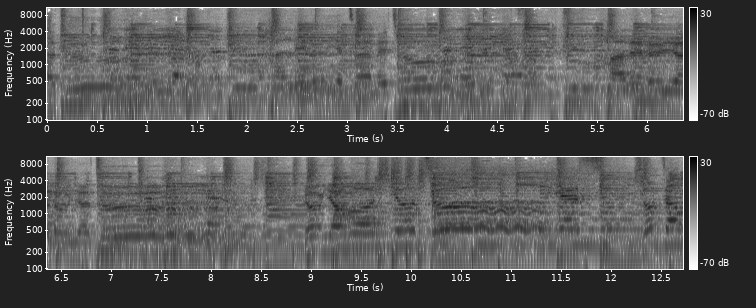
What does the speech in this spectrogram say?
hallelujah tout. Alléluia t'aime Hallelujah, Alléluia l'oya tout. L'oya watch your tout. Yes, sometimes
